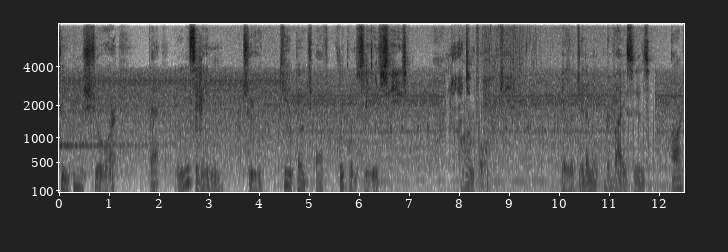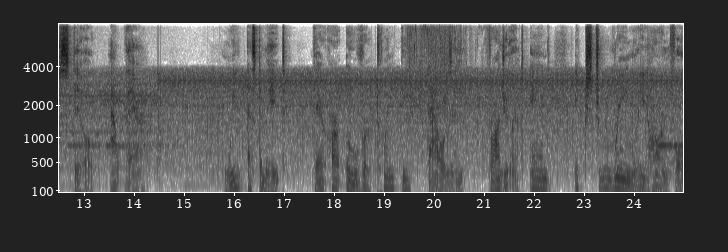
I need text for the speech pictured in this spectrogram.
to ensure that listening to QHF frequencies harmful. Illegitimate devices are still out there. We estimate there are over 20,000 fraudulent and extremely harmful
